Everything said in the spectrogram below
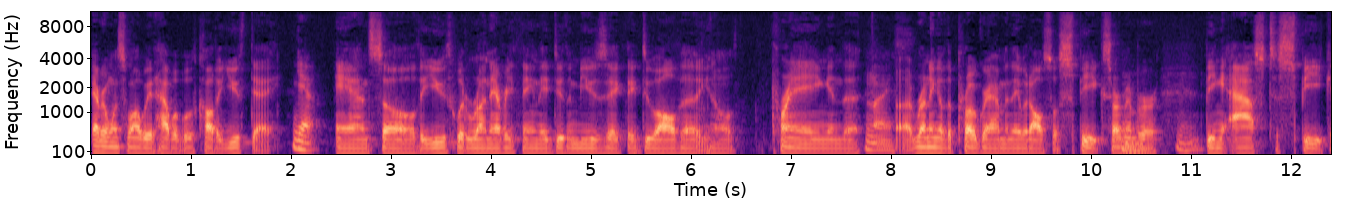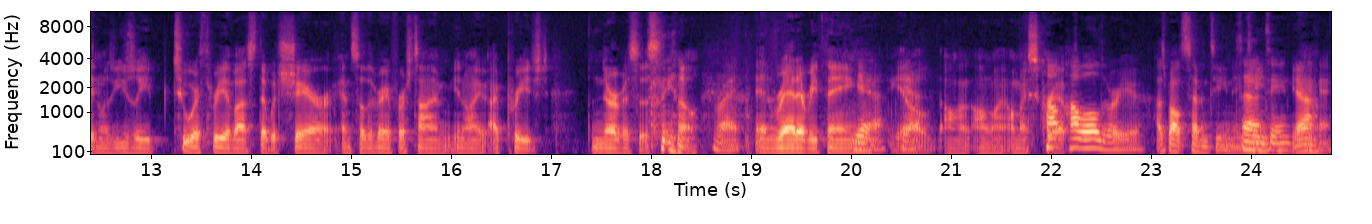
every once in a while we'd have what was called a youth day. Yeah. And so the youth would run everything. They do the music, they do all the, you know, praying and the Nice. uh, running of the program, and they would also speak. So I remember being asked to speak, and it was usually two or three of us that would share. And so the very first time, you know, I, I preached, nervous as you know, Right. and read everything, Yeah, you yeah. know, on, on my on my script. how old were you? I was about 17, 18. 17, Yeah. okay.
